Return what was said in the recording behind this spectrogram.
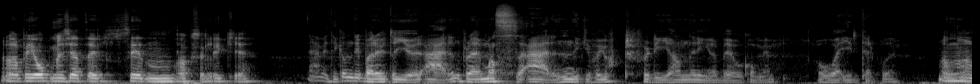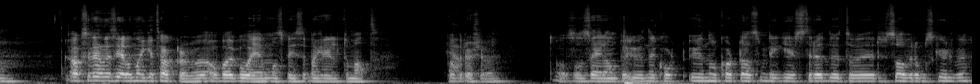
Hun er på jobb med Kjetil, siden Aksel ikke Jeg vet ikke om de bare er ute og gjør ærend, for det er masse ærend hun ikke får gjort fordi han ringer og ber henne komme hjem. Og hun er irritert på det. Men øh, Aksel Hennie sier han ikke takler det å bare gå hjem og spise makrell i tomat på Ja. brødskive. Og så ser han på Uno-kort- Uno-korta som ligger strødd utover soveromsgulvet.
